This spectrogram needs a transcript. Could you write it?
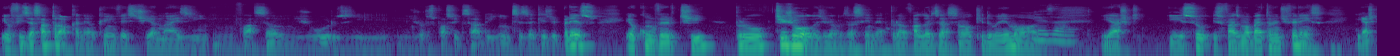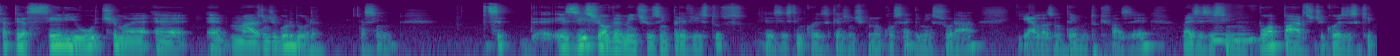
eu fiz essa troca, né, o que eu investia mais em, em inflação, em juros e juros pós-fixado e índices aqui de preço, eu converti para o tijolo, digamos assim, né, para a valorização aqui do meu imóvel. Exato. E acho que isso, isso faz uma baita diferença. E acho que a terceira e última é, é, é margem de gordura. Assim, se, existe obviamente os imprevistos, existem coisas que a gente não consegue mensurar e elas não têm muito o que fazer, mas existe uhum. boa parte de coisas que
